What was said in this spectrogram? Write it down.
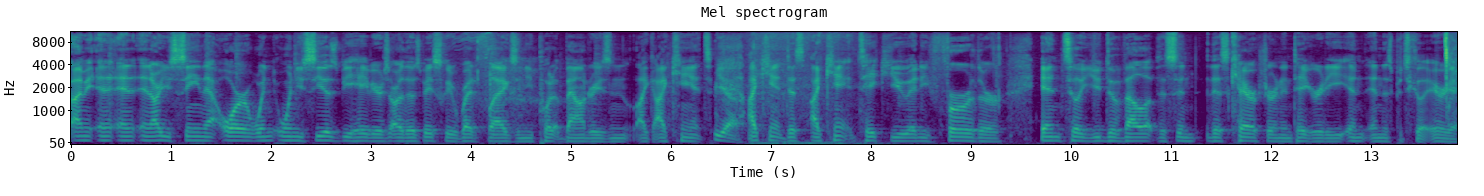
I mean, and, and, and are you seeing that, or when when you see those behaviors, are those basically red flags, and you put up boundaries, and like I can't, Yeah. I can't dis, I can't take you any further until you develop this in, this character and integrity in, in this particular area.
